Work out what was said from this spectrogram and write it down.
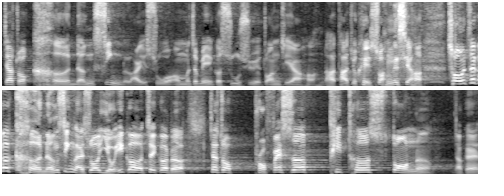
叫做可能性来说，我们这边有个数学专家哈，那他就可以算一下。从这个可能性来说，有一个这个的叫做 Professor Peter Stoner，OK，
